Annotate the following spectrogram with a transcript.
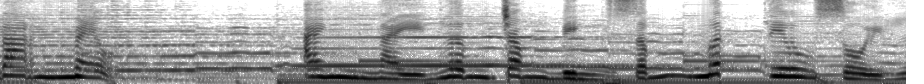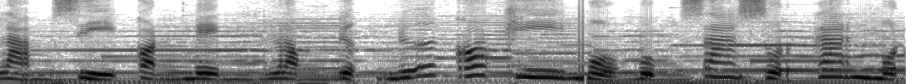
Đan mẹo, Anh này ngâm trong bình giấm mất tiêu rồi làm gì còn mềm lòng được nữa, Có khi mổ bụng ra ruột gan một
